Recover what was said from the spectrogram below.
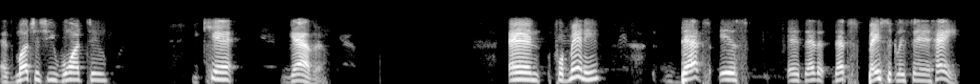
as much as you want to, you can't gather. And for many, that is eh, that that's basically saying, hey,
